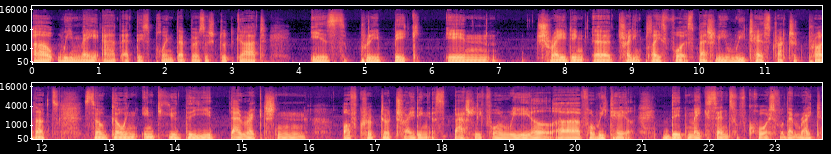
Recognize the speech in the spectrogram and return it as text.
Uh, we may add at this point that Börse Stuttgart is pretty big in trading uh, trading place for especially retail structured products. So going into the direction of crypto trading, especially for real uh, for retail, did make sense, of course, for them, right?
